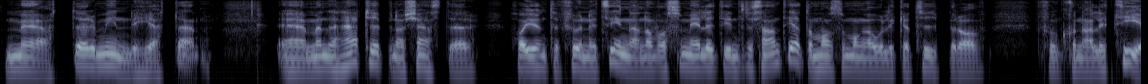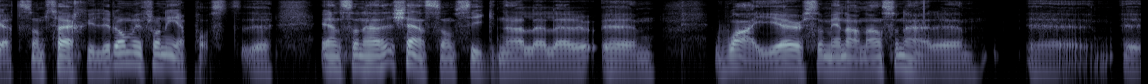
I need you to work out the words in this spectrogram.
möter myndigheten. Eh, men den här typen av tjänster har ju inte funnits innan och vad som är lite intressant är att de har så många olika typer av funktionalitet som särskiljer dem ifrån e-post. En sån här tjänst som Signal eller Wire som är en annan sån här eh, eh,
